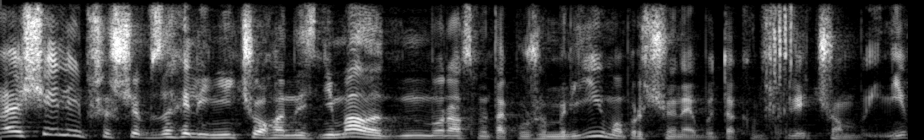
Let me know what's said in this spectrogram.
А ще ліпше, щоб взагалі нічого не знімали. Ну раз ми так уже мріємо про що-небудь, так чому ні?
